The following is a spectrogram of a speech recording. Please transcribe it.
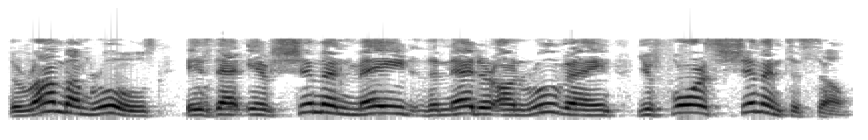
The Rambam rules is that if Shimon made the neder on Reuven, you force Shimon to sell.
